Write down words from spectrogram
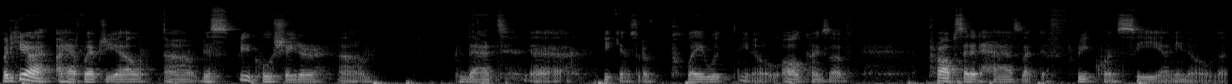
But here I, I have WebGL, uh, this really cool shader um, that uh, you can sort of play with, you know, all kinds of props that it has, like the frequency and, you know, the,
